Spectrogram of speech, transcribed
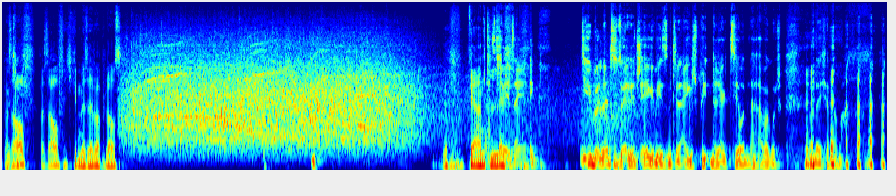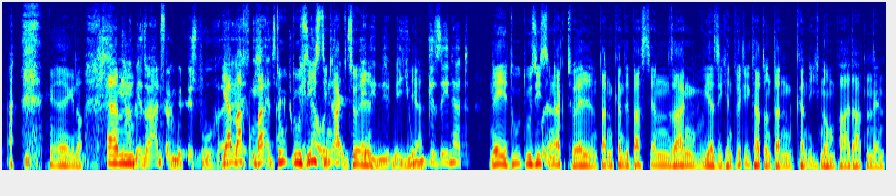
pass Wirklich. auf, pass auf, ich gebe mir selber Applaus. Bernd lässt. Die Überleitung zur NHL gewesen mit den eingespielten Reaktionen, ne? aber gut. ja, genau. Ähm, ja, wer soll anfangen mit Fischbuch? Ja, mach, äh, mach du, du siehst ihn aktuell. Als, den der Jugend ja. gesehen hat? Nee, du, du siehst Oder? ihn aktuell und dann kann Sebastian sagen, wie er sich entwickelt hat und dann kann ich noch ein paar Daten nennen.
